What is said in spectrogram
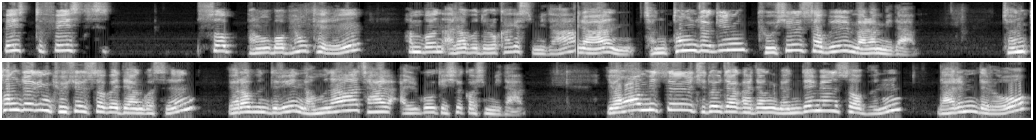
face to face 수업 방법 형태를 한번 알아보도록 하겠습니다. 이란 전통적인 교실 수업을 말합니다. 전통적인 교실 수업에 대한 것은 여러분들이 너무나 잘 알고 계실 것입니다. 영어미술 지도자 과정 면대면 수업은 나름대로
